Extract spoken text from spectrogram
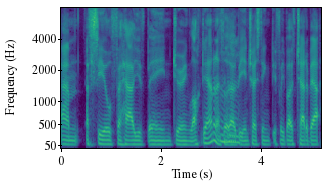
um a feel for how you've been during lockdown, and I thought that would be interesting if we both chat about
